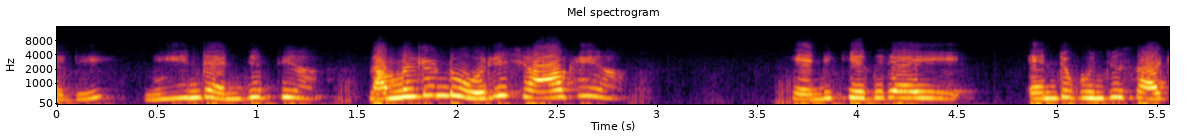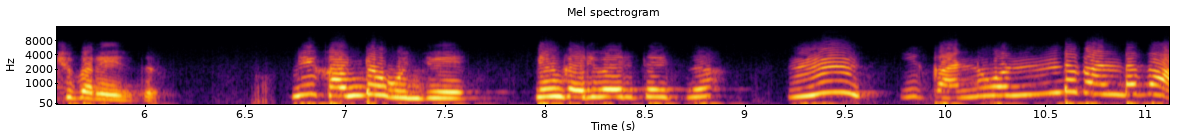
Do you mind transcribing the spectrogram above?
എടി നീ എന്റെ അഞ്ചത്തിയാ നമ്മൾ രണ്ടും ഒരു ശാഖയാ. എനിക്കെതിരായി എന്റെ കുഞ്ചു സാക്ഷി പറയരുത്. നീ കണ്ടോ കുഞ്ചു ഞാൻ കരിവാരി തേച്ചതാ ഈ കണ്ണുകൊണ്ട് കണ്ടതാ.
